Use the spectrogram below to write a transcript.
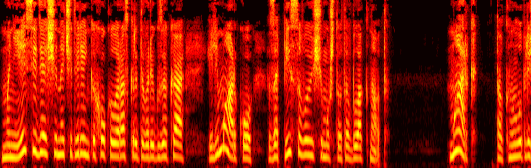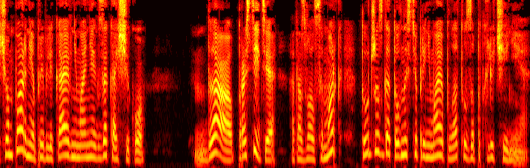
Мне, сидящей на четвереньках около раскрытого рюкзака, или Марку, записывающему что-то в блокнот. «Марк!» — толкнула плечом парня, привлекая внимание к заказчику. «Да, простите», — отозвался Марк, тут же с готовностью принимая плату за подключение.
